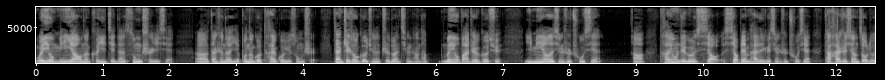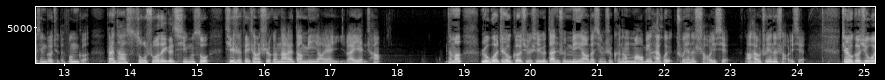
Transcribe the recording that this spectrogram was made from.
唯有民谣呢可以简单松弛一些，呃，但是呢也不能够太过于松弛。但这首歌曲呢纸短情长，它没有把这个歌曲以民谣的形式出现，啊，他用这种小小编排的一个形式出现，他还是想走流行歌曲的风格，但是他诉说的一个情愫，其实非常适合拿来当民谣演来演唱。那么，如果这首歌曲是一个单纯民谣的形式，可能毛病还会出现的少一些啊，还会出现的少一些。这首歌曲我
